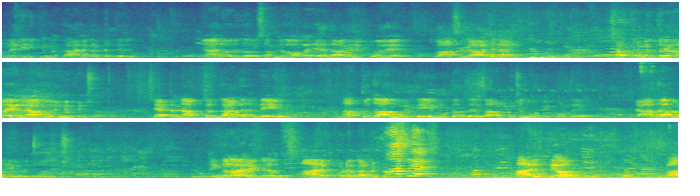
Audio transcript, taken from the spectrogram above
അങ്ങനെ ഇരിക്കുന്ന കാലഘട്ടത്തിൽ ഞാൻ ഒരു ദിവസം ലോക ജേതാവിനെ പോലെ ക്ലാസ്സിൽ ഹാജരായി. ശത്രുമിത്രങ്ങളെയെല്ലാം ഒരുമിപ്പിച്ചു. ചേട്ടൻ അബ്ദുൽ ഖാദറിന്റെയും നത്തുദാമുവിന്റെയും മുഖത്ത് തറപ്പിച്ചു നോക്കിക്കൊണ്ട് രാധാമണിയോട് ചോദിച്ചു നിങ്ങൾ ആരെങ്കിലും ആനക്കൂടെ കണ്ടിട്ടുണ്ടോ? ആ എത്തിയോ? വാ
